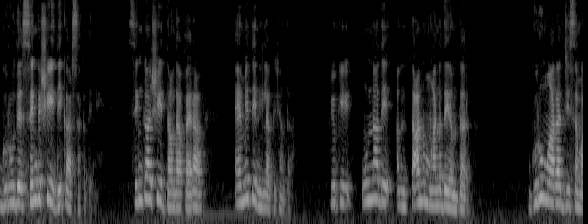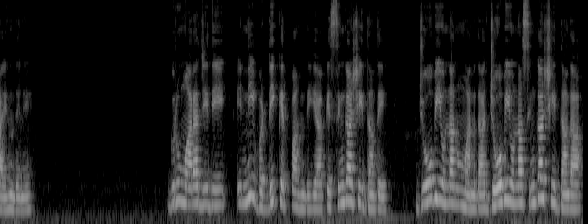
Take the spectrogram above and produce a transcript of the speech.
ਗੁਰੂ ਦੇ ਸਿੰਘ ਸ਼ਹੀਦ ਹੀ ਕਰ ਸਕਦੇ ਨੇ। ਸਿੰਘਾਂ ਸ਼ਹੀਦਾਂ ਦਾ ਪਹਿਰਾ ਐਵੇਂ ਤੇ ਨਹੀਂ ਲੱਗ ਜਾਂਦਾ, ਕਿਉਂਕਿ ਉਹਨਾਂ ਦੇ ਅੰਤਨ ਮਨ ਦੇ ਅੰਦਰ ਗੁਰੂ ਮਹਾਰਾਜ ਜੀ ਸਮਾਏ ਹੁੰਦੇ ਨੇ। ਗੁਰੂ ਮਹਾਰਾਜ ਜੀ ਦੀ ਇੰਨੀ ਵੱਡੀ ਕਿਰਪਾ ਹੁੰਦੀ ਆ ਕਿ ਸਿੰਘਾਂ ਸ਼ਹੀਦਾਂ ਤੇ ਜੋ ਵੀ ਉਹਨਾਂ ਨੂੰ ਮੰਨਦਾ, ਜੋ ਵੀ ਉਹਨਾਂ ਸਿੰਘਾਂ ਸ਼ਹੀਦਾਂ ਦਾ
